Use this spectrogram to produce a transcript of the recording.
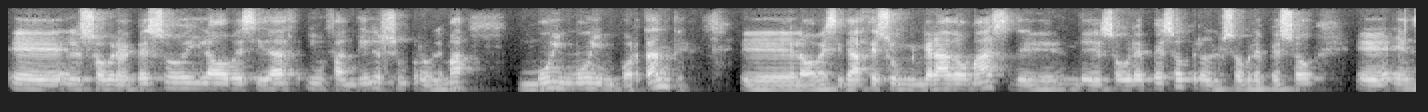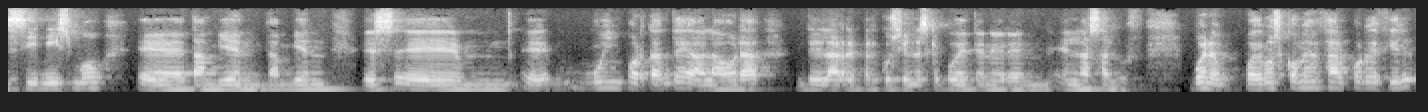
eh, el sobrepeso y la obesidad infantil es un problema muy, muy importante. Eh, la obesidad es un grado más de, sobrepeso, pero el sobrepeso eh, en sí mismo eh, también, también es muy importante a la hora de las repercusiones que puede tener en, en, la salud. Bueno, podemos comenzar por decir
